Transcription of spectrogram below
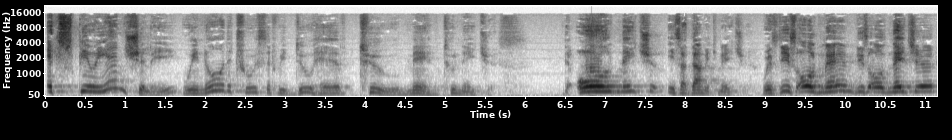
experientially, we know the truth that we do have two men, two natures. The old nature is Adamic nature. With this old man, this old nature,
